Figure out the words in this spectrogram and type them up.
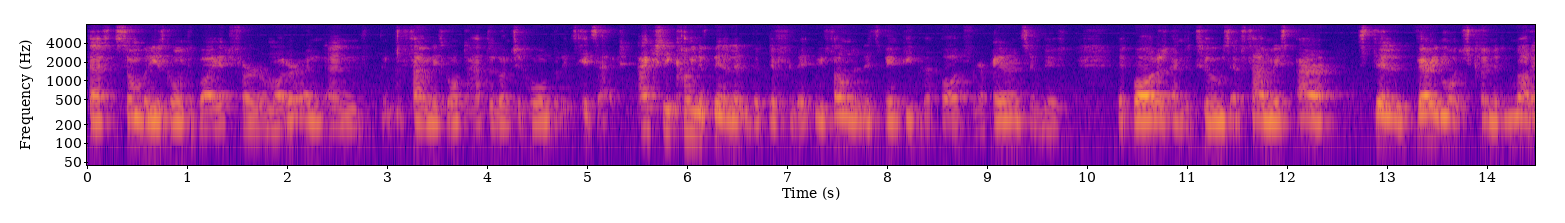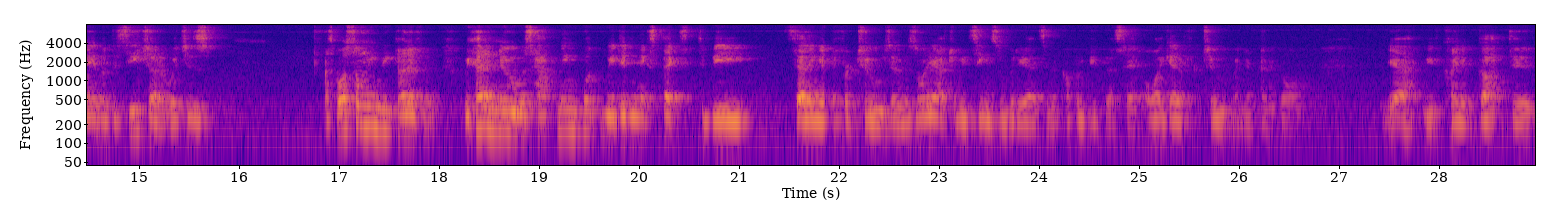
that somebody is going to buy it for their mother and, and the family's going to have the lunch at home. But it's, it's actually kind of been a little bit different. We found that it's been people that bought it for their parents and they've, they've bought it and the twos and families are still very much kind of not able to see each other, which is, I suppose, something we kind of, we kind of knew was happening, but we didn't expect to be selling it for twos. And it was only after we'd seen somebody else and a couple of people that said, "Oh, I get it for two, and you're kind of going, "Yeah, we've kind of got to,"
